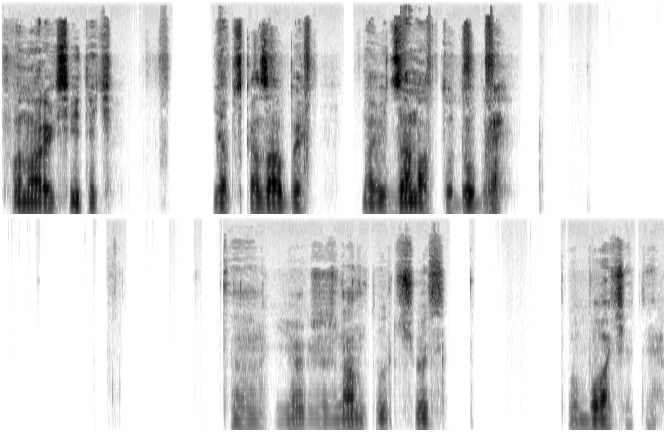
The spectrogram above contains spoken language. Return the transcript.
Фонарик світить, я б сказав би, навіть занадто добре. Так, як же ж нам тут щось побачити?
